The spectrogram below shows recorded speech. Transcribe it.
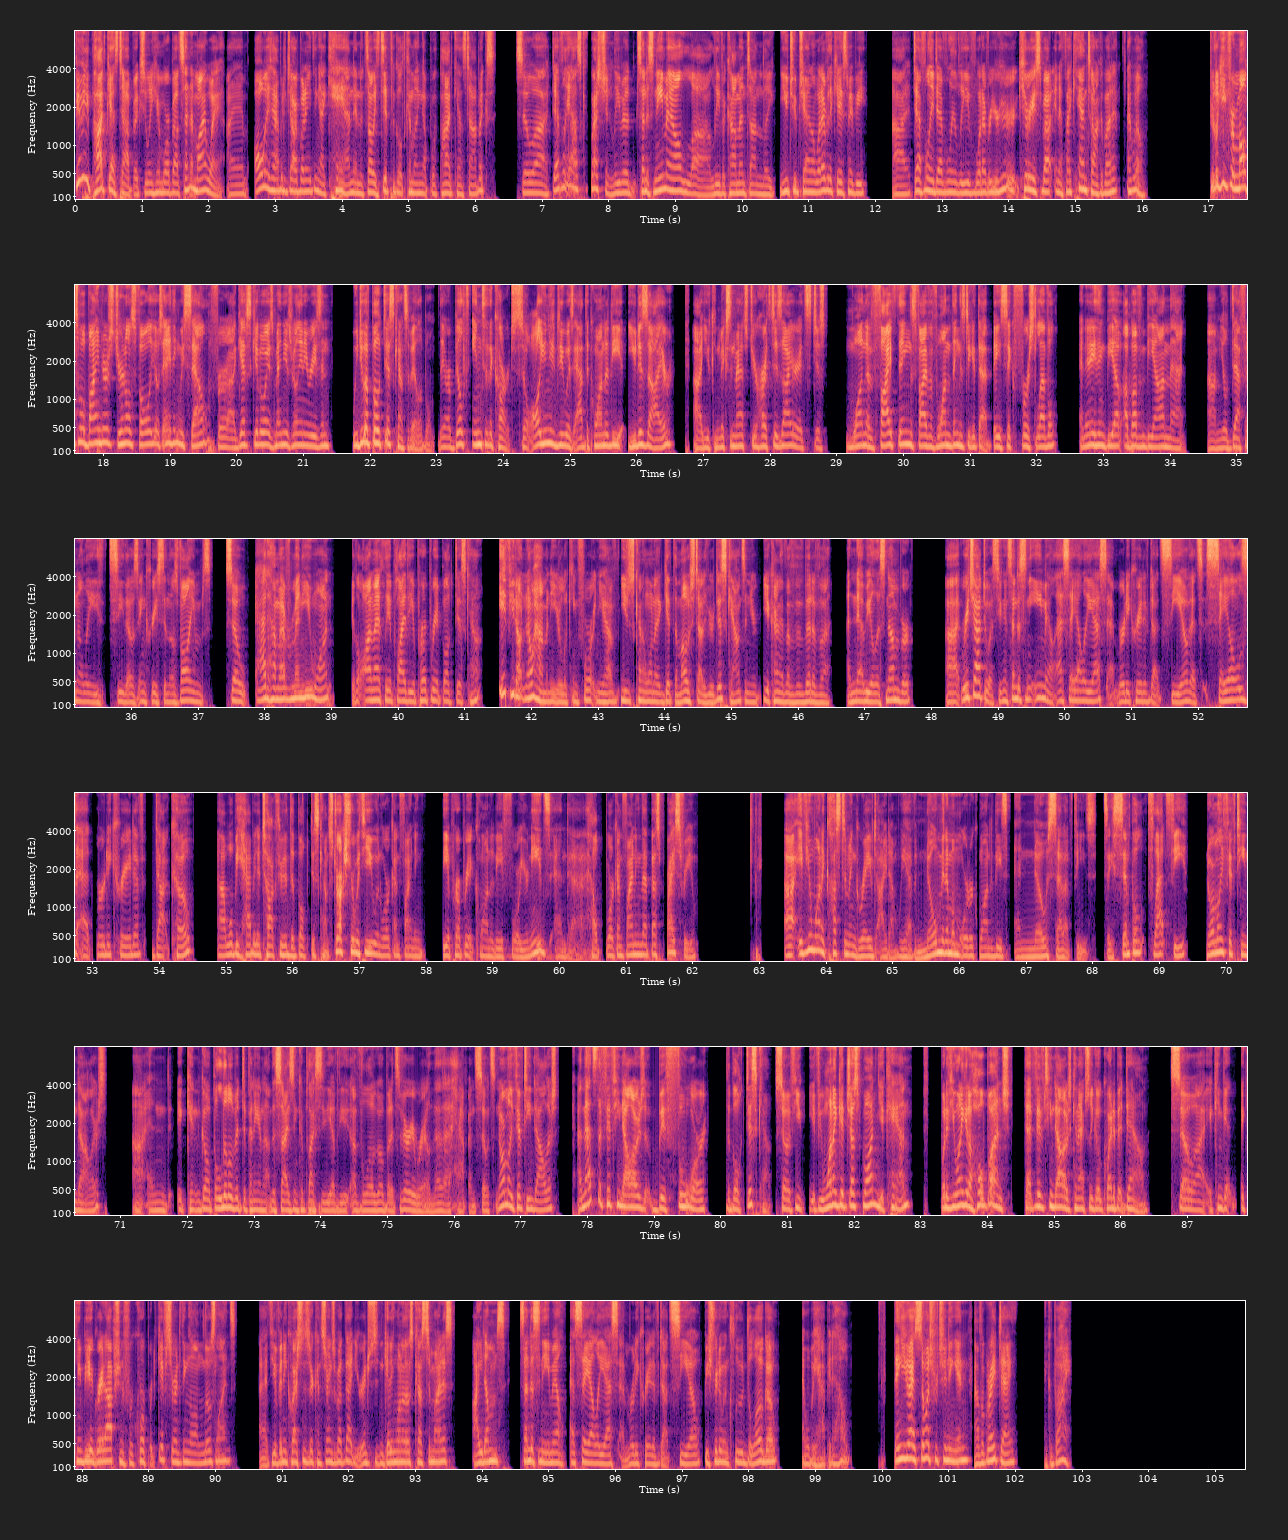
you have any podcast topics you want to hear more about, send them my way. I am always happy to talk about anything I can, and it's always difficult coming up with podcast topics. So uh, definitely ask a question. Leave a send us an email. Uh, leave a comment on the YouTube channel, whatever the case may be. Uh, definitely, definitely leave whatever you're curious about, and if I can talk about it, I will. If you're looking for multiple binders, journals, folios, anything we sell for uh, gifts, giveaways, menus, really any reason, we do have bulk discounts available. They are built into the cart. So all you need to do is add the quantity you desire. Uh, you can mix and match to your heart's desire. It's just one of five things, five of one things to get that basic first level. And anything be above and beyond that, um, you'll definitely see those increase in those volumes. So add however many you want. It'll automatically apply the appropriate bulk discount. If you don't know how many you're looking for and you have you just kind of want to get the most out of your discounts and you're you kind of have a bit of a, a nebulous number, uh, reach out to us. You can send us an email, sales at murdycreative.co. That's sales at murdycreative.co. Uh, we'll be happy to talk through the bulk discount structure with you and work on finding the appropriate quantity for your needs and uh, help work on finding that best price for you. Uh, if you want a custom engraved item, we have no minimum order quantities and no setup fees. It's a simple flat fee, normally $15, uh, and it can go up a little bit depending on the size and complexity of the of the logo, but it's very rare that that happens. So it's normally $15, and that's the $15 before the bulk discount. So if you if you want to get just one, you can, but if you want to get a whole bunch, that $15 can actually go quite a bit down. So uh, it can get it can be a great option for corporate gifts or anything along those lines. Uh, if you have any questions or concerns about that, you're interested in getting one of those customized items, send us an email, sales at murdycreative.co. Be sure to include the logo, and we'll be happy to help. Thank you guys so much for tuning in. Have a great day, and goodbye.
